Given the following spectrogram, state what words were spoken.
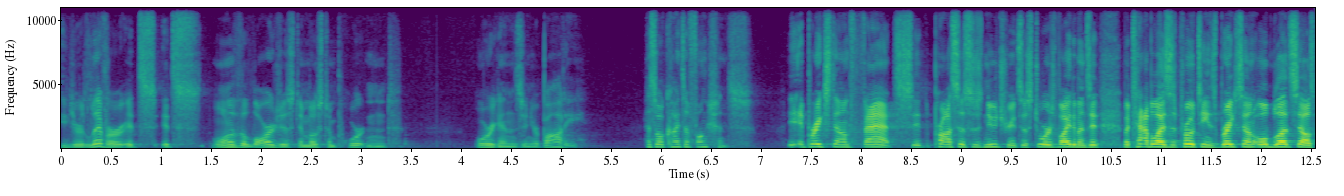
Your liver, it's, it's one of the largest and most important organs in your body. It has all kinds of functions. It breaks down fats, it processes nutrients, it stores vitamins, it metabolizes proteins, breaks down old blood cells.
